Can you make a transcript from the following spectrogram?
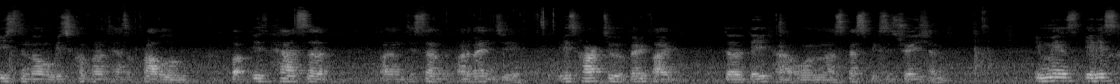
easy to know which component has a problem, but it has a an disadvantage. It is hard to verify the data on a specific situation. It means it is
